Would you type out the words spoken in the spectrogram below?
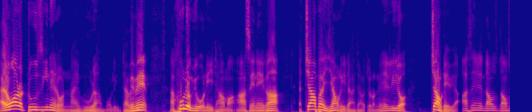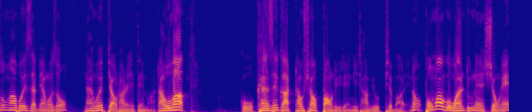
အဲတော့ကတော့2စီးနဲ့တော့နိုင်ဘူးတာပေါ့လေဒါပေမဲ့အခုလိုမျိုးအနေအထားမှာအာဆင်နယ်ကအကြဘက်ရောက်နေတာကြောင့်ကျွန်တော်နည်းနည်းလေးတော့ ကြောက်တယ်ဗျအာဆင်နယ်နောက်နောက်ဆုံး၅ပွဲဆက်ပြန်ပွဲဆုံးနိုင်ပွဲပျောက်ထားတဲ့အသင်းမှာဒါကမှကိုခန်ဆက်ကတောက်လျှောက်ပေါက်နေတဲ့အနေအထားမျိုးဖြစ်ပါတယ်เนาะဘုံမောက်ကို1-2နဲ့ရှုံးတယ်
